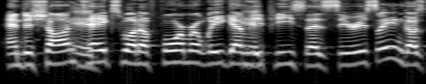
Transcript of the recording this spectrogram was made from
And Deshaun It- takes what a former league MVP says seriously and goes,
